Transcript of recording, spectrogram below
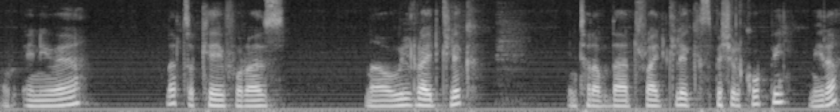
Or anywhere. That's okay for us. Now we'll right click interrupt that right click special copy mirror.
